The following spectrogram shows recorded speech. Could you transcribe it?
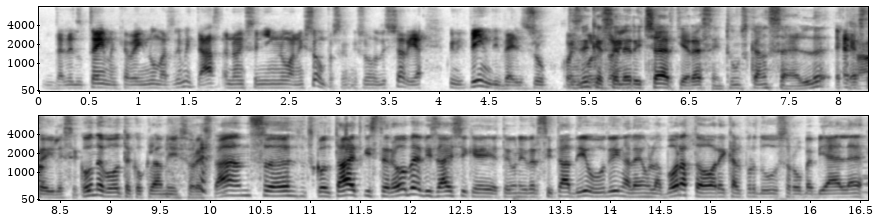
dell'edutainment che aveva in numeri limitati, non insegna a nessuno perché nessuno lo diceria, quindi vendi il Zouk. Dice che se le ricerche restano in un scansell e esatto. che le seconde volte che clami su restanze, ascoltate queste robe, vi sai che te università di Udin è un laboratorio che produce robe biele.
